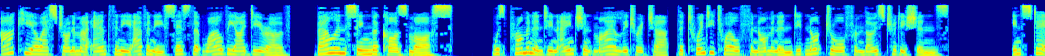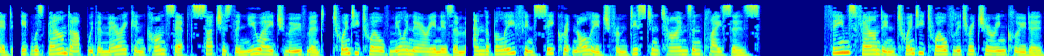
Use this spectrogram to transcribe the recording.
Archaeoastronomer Anthony Aveni says that while the idea of balancing the cosmos was prominent in ancient Maya literature, the 2012 phenomenon did not draw from those traditions. Instead, it was bound up with American concepts such as the New Age movement, 2012 millenarianism, and the belief in secret knowledge from distant times and places. Themes found in 2012 literature included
